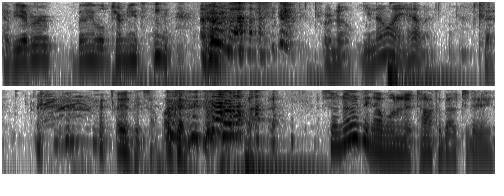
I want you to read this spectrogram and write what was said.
Have you ever been able to turn anything? or no? You know, I haven't. Okay. I didn't think so. Okay. so another thing I wanted to talk about today.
